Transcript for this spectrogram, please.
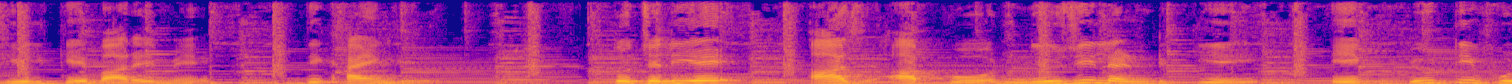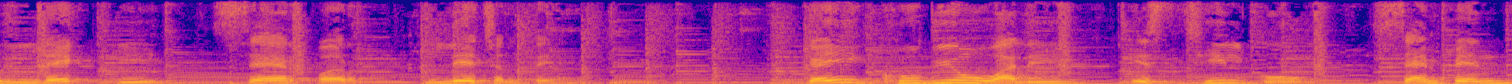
झील के बारे में दिखाएँगे। तो चलिए, आज आपको न्यूजीलैंड की एक ब्यूटीफुल लेक की सैर पर ले चलते हैं। कई खूबियों वाली इस झील को सैम्पेन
